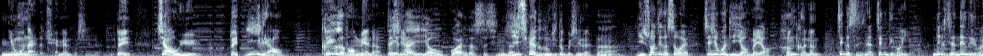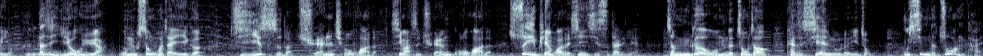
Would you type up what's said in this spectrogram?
牛奶的全面不信任，对教育、对医疗各方面的对它有关的事情，一切的东西都不信任。嗯，你说这个社会这些问题有没有？很可能这个事情在这个地方有，那个在那个地方有。但是由于啊，我们生活在一个及时的全球化的，起码是全国化的碎片化的信息时代里面。整个我们的周遭开始陷入了一种不幸的状态，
